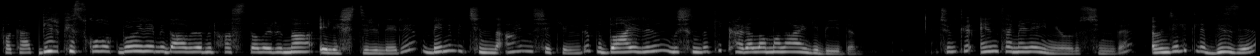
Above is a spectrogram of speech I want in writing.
Fakat bir psikolog böyle mi davranır hastalarına eleştirileri benim için de aynı şekilde bu dairenin dışındaki karalamalar gibiydi. Çünkü en temele iniyoruz şimdi. Öncelikle dizi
